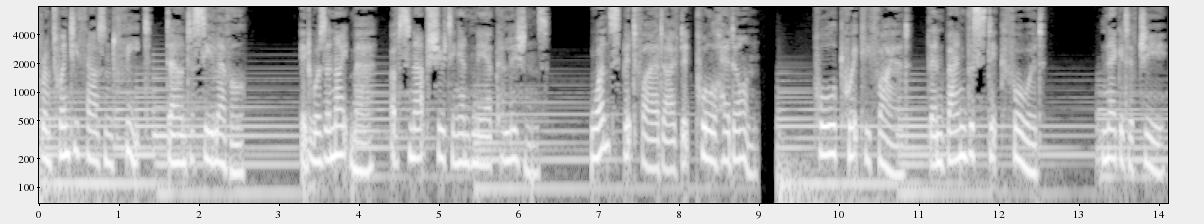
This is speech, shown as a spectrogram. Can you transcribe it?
From 20,000 feet down to sea level. It was a nightmare of snap shooting and near collisions. One Spitfire dived at Paul head on. Paul quickly fired, then banged the stick forward. Negative G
